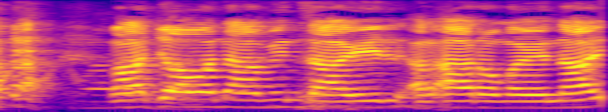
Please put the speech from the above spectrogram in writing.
mga jowa namin dahil ang araw ngayon ay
